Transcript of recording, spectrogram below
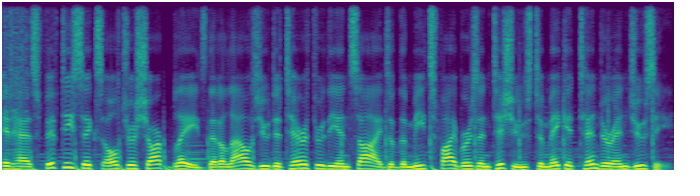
It has 56 ultra-sharp blades that allows you to tear through the insides of the meat's fibers and tissues to make it tender and juicy.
